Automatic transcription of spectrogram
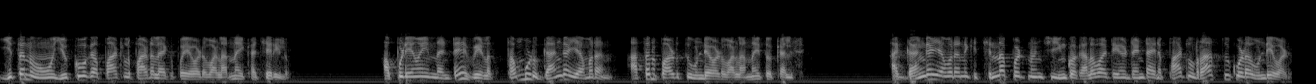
ఇతను ఎక్కువగా పాటలు పాడలేకపోయేవాడు వాళ్ళ అన్నయ్య కచేరీలో. అప్పుడు ఏమైందంటే వీళ్ళ తమ్ముడు గంగ యమరన్ అతను పాడుతూ ఉండేవాడు వాళ్ళ అన్నయ్యతో కలిసి. ఆ గంగ యమరన్కి చిన్నప్పటి నుంచి ఇంకొక అలవాటు ఏమిటంటే ఆయన పాటలు రాస్తూ కూడా ఉండేవాడు.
